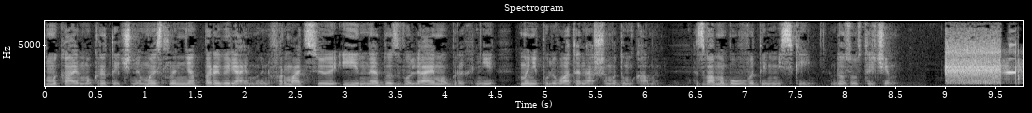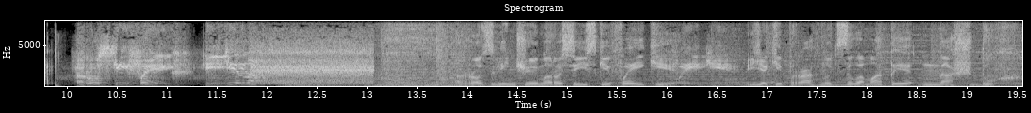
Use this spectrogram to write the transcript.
вмикаємо критичне мислення, перевіряємо інформацію і не дозволяємо брехні маніпулювати нашими думками. З вами був Вадим Міський. До зустрічі. Руський фейк. Іди на розвінчуємо російські фейки, які прагнуть зламати наш дух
